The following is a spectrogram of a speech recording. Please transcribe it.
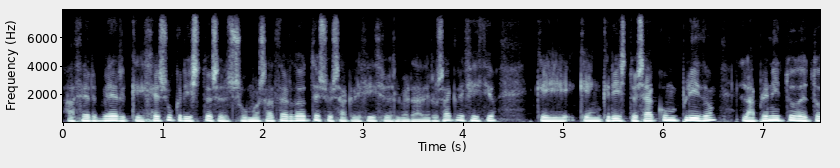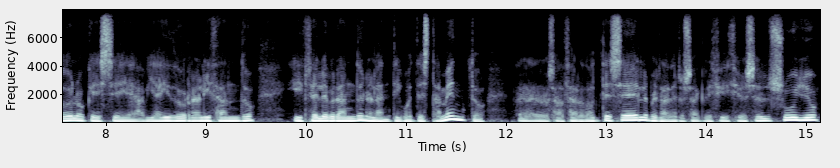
hacer ver que Jesucristo es el sumo sacerdote, su sacrificio es el verdadero sacrificio, que, que, en Cristo se ha cumplido la plenitud de todo lo que se había ido realizando y celebrando en el Antiguo Testamento. El sacerdote es Él, el verdadero sacrificio es el suyo,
